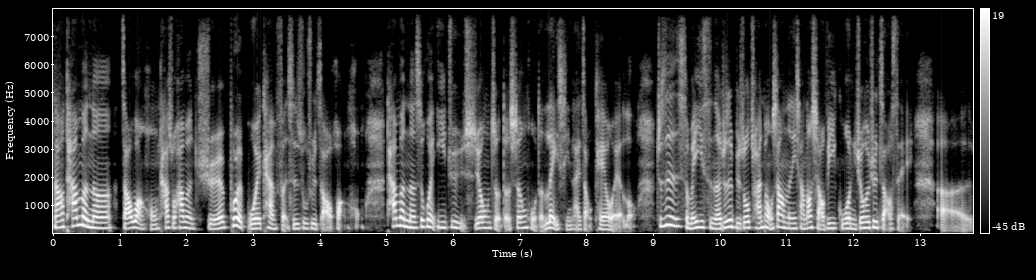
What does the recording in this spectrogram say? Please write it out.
然后他们呢找网红，他说他们绝不会不会看粉丝数去找网红，他们呢是会依据使用者的生活的。类型来找 KOL，就是什么意思呢？就是比如说传统上呢，你想到小 V 锅，你就会去找谁？呃，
